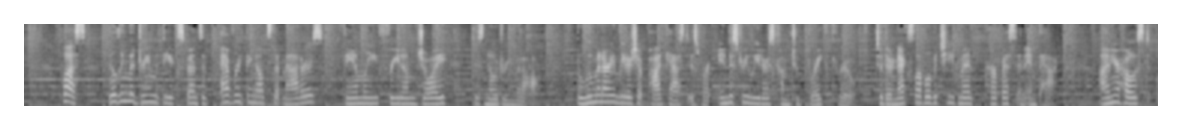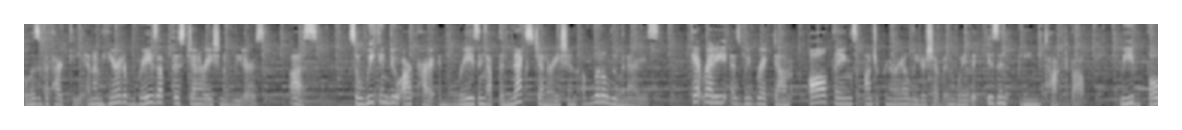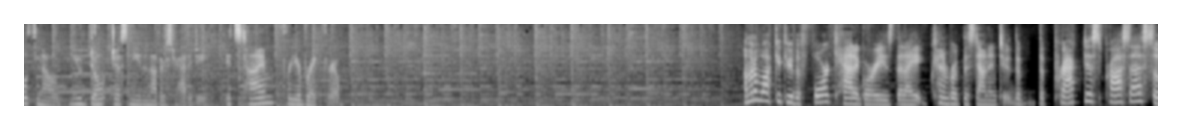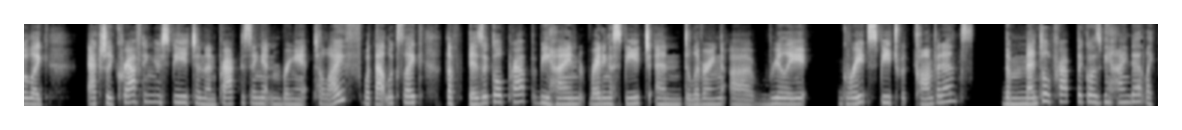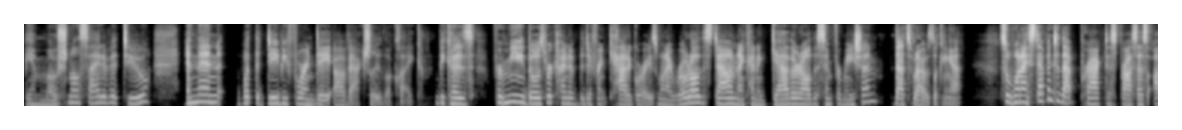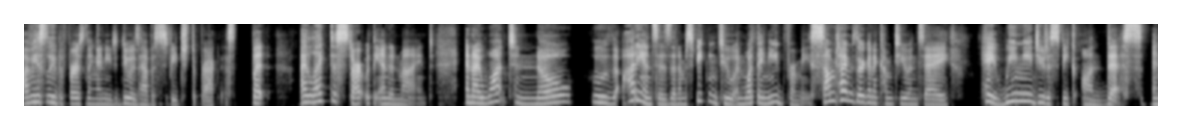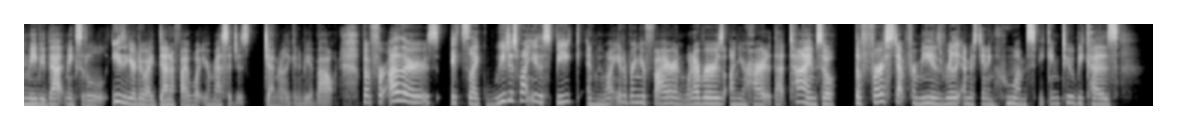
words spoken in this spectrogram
Plus, building the dream at the expense of everything else that matters family, freedom, joy is no dream at all. The Luminary Leadership Podcast is where industry leaders come to break through to their next level of achievement, purpose, and impact. I'm your host, Elizabeth Hartke, and I'm here to raise up this generation of leaders, us, so we can do our part in raising up the next generation of little luminaries. Get ready as we break down all things entrepreneurial leadership in a way that isn't being talked about. We both know you don't just need another strategy, it's time for your breakthrough. I'm going to walk you through the four categories that I kind of broke this down into. The the practice process, so like actually crafting your speech and then practicing it and bringing it to life, what that looks like, the physical prep behind writing a speech and delivering a really great speech with confidence, the mental prep that goes behind it, like the emotional side of it too, and then what the day before and day of actually look like. Because for me, those were kind of the different categories. When I wrote all this down and I kind of gathered all this information, that's what I was looking at. So when I step into that practice process, obviously the first thing I need to do is have a speech to practice. But I like to start with the end in mind. And I want to know who the audience is that I'm speaking to and what they need from me. Sometimes they're going to come to you and say, hey, we need you to speak on this. And maybe that makes it a little easier to identify what your message is generally going to be about. But for others, it's like, we just want you to speak and we want you to bring your fire and whatever is on your heart at that time. So the first step for me is really understanding who I'm speaking to because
